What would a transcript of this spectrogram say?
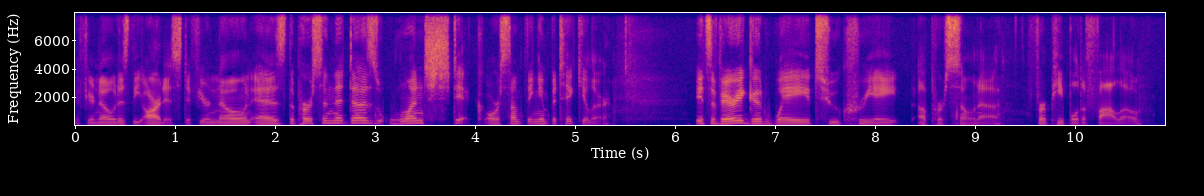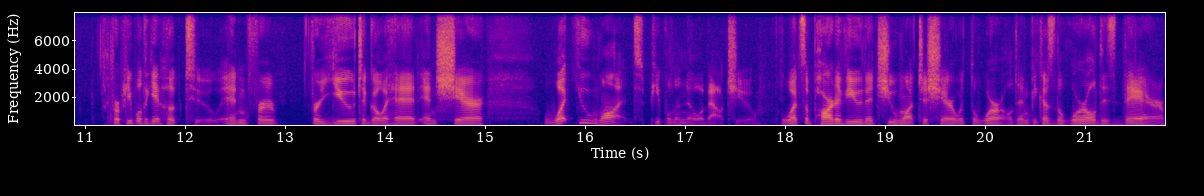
if you're known as the artist, if you're known as the person that does one shtick or something in particular, it's a very good way to create a persona for people to follow, for people to get hooked to, and for for you to go ahead and share what you want people to know about you. What's a part of you that you want to share with the world? And because the world is there,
